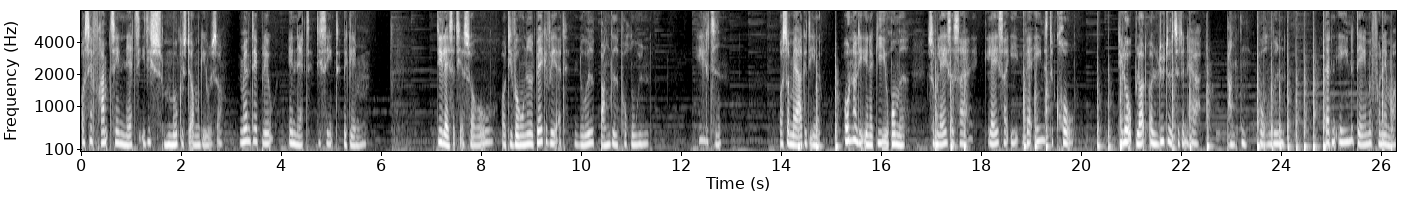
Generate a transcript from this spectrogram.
og ser frem til en nat i de smukkeste omgivelser. Men det blev en nat, de sent vil glemme. De lagde sig til at sove, og de vågnede begge ved, at noget bankede på ruden. Hele tiden. Og så mærkede de en underlig energi i rummet, som lagde sig, lagde sig i hver eneste krog. De lå blot og lyttede til den her banken på ruden, da den ene dame fornemmer,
